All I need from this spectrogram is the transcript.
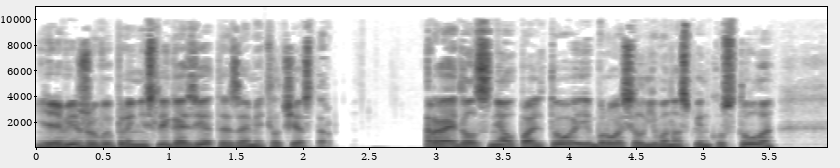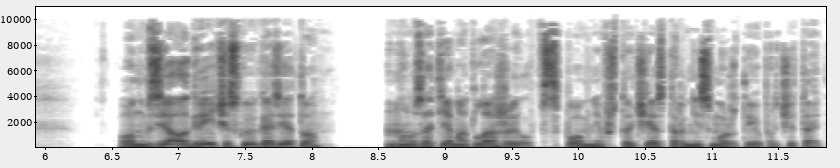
«Я вижу, вы принесли газеты», — заметил Честер. Райдел снял пальто и бросил его на спинку стула. Он взял греческую газету, но затем отложил, вспомнив, что Честер не сможет ее прочитать.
